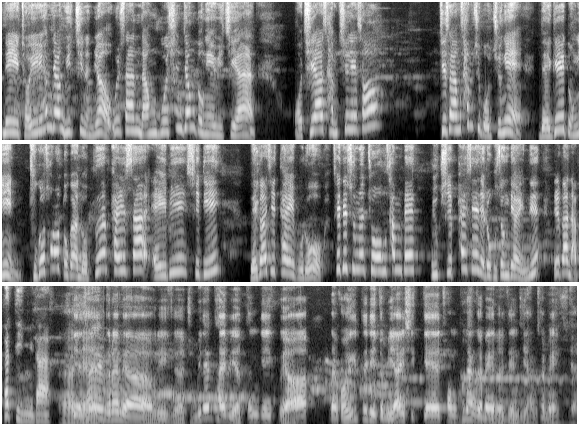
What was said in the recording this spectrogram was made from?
네, 저희 현장 위치는요, 울산 남구 신정동에 위치한 어, 지하 3층에서 지상 35층에 4개의 동인 주거 선호도가 높은 84 A, B, C, D 네 가지 타입으로 세대수는 총 368세대로 구성되어 있는 일반 아파트입니다. 예, 사장님 그러면 우리 그 준비된 타입이 어떤 게 있고요. 그다음 고객들이 좀 이해하기 쉽게 총 분양 금액을 어디든지 한번 설명해 주세요.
